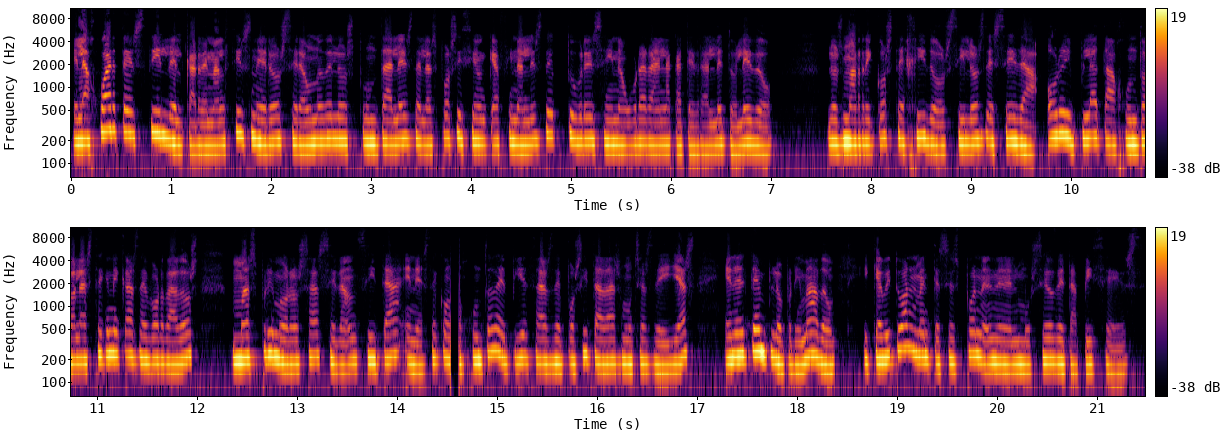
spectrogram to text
El ajuar textil del Cardenal Cisneros será uno de los puntales de la exposición que a finales de octubre se inaugurará en la Catedral de Toledo. Los más ricos tejidos, hilos de seda, oro y plata, junto a las técnicas de bordados más primorosas, se dan cita en este conjunto de piezas depositadas, muchas de ellas, en el templo primado y que habitualmente se exponen en el Museo de Tapices.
